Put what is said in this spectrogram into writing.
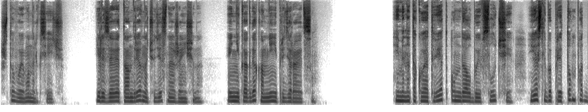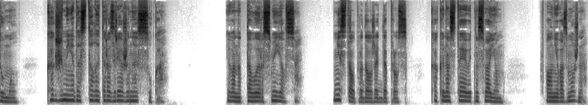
Что вы, Иван Алексеевич? Елизавета Андреевна чудесная женщина и никогда ко мне не придирается. Именно такой ответ он дал бы и в случае, если бы при том подумал, как же меня достала эта разряженная сука. Иван оттого и рассмеялся. Не стал продолжать допрос, как и настаивать на своем. Вполне возможно,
